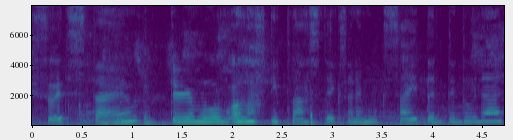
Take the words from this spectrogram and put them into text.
So it's time to remove all of the plastics and i'm excited to do that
